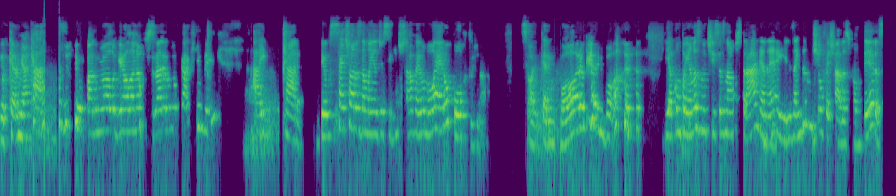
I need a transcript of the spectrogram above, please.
Eu quero minha casa, eu pago meu aluguel lá na Austrália, eu não vou ficar aqui nem. Aí, cara, Deu sete horas da manhã dia seguinte, estava eu no aeroporto já. Disse, olha, eu quero ir embora, eu quero ir embora. E acompanhando as notícias na Austrália, né? E eles ainda não tinham fechado as fronteiras,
